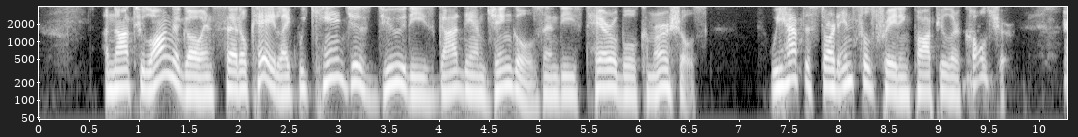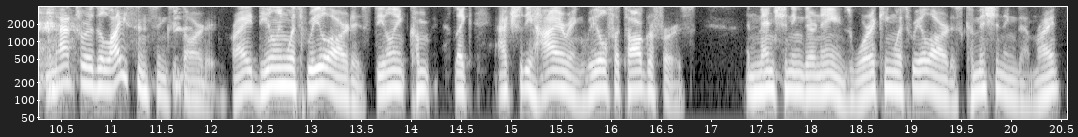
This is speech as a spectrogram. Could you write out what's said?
not too long ago and said, okay, like we can't just do these goddamn jingles and these terrible commercials. We have to start infiltrating popular culture. And that's where the licensing started, right? Dealing with real artists, dealing com- like actually hiring real photographers and mentioning their names, working with real artists, commissioning them, right?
